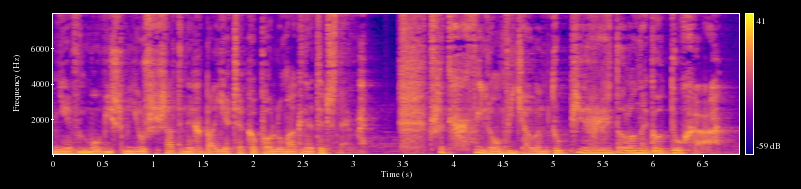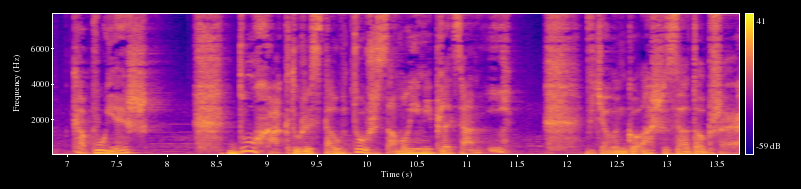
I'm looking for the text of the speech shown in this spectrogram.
Nie wmówisz mi już żadnych bajeczek o polu magnetycznym. Przed chwilą widziałem tu pierdolonego ducha. Kapujesz? Ducha, który stał tuż za moimi plecami. Widziałem go aż za dobrze.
